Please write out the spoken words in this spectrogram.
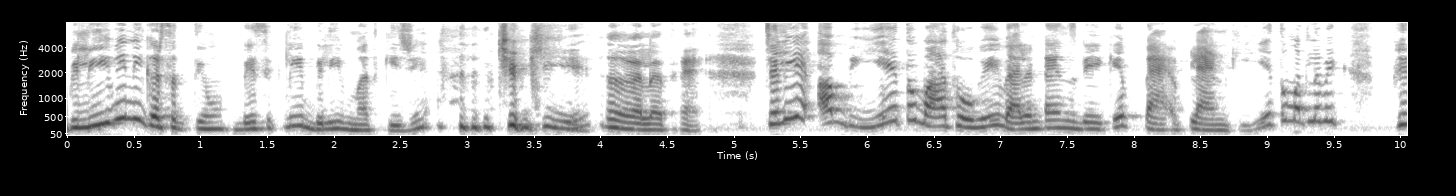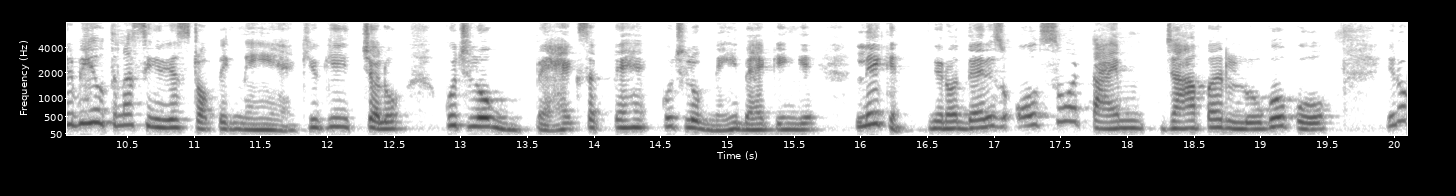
बिलीव ही नहीं कर सकती हूँ। बेसिकली बिलीव मत कीजिए क्योंकि ये गलत है। चलिए अब ये तो बात हो गई वैलेंटाइंस डे के प्लान की। ये तो मतलब एक फिर भी उतना सीरियस टॉपिक नहीं है क्योंकि चलो कुछ लोग बहक सकते हैं कुछ लोग नहीं बहकेंगे। लेकिन you know there is also a time जहाँ पर लोगों को यू नो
